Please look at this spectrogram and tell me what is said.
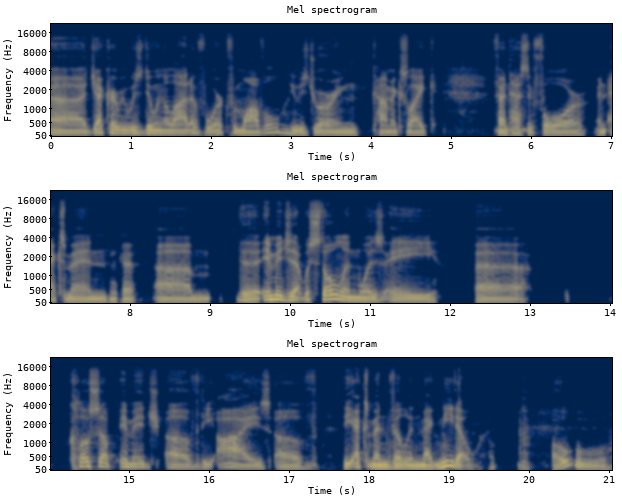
uh, Jack Kirby was doing a lot of work for Marvel. He was drawing comics like Fantastic Four and X Men. okay Um, the image that was stolen was a uh, close up image of the eyes of the X Men villain Magneto. oh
